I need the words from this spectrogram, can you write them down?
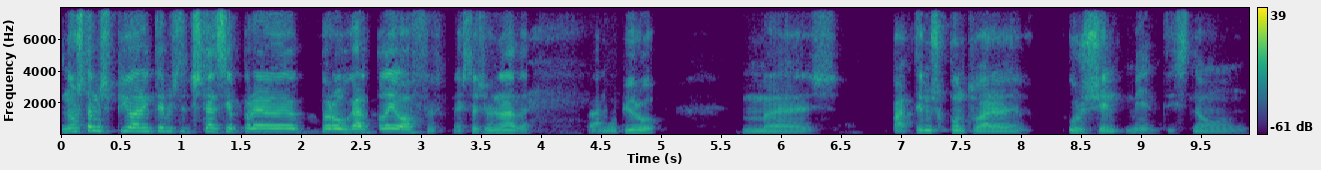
não estamos pior em termos de distância para, para o lugar de playoff nesta jornada. Pá, não piorou. Mas pá, temos que pontuar urgentemente. Isso não.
